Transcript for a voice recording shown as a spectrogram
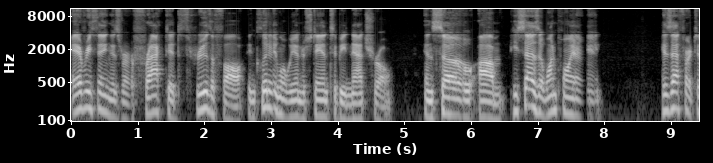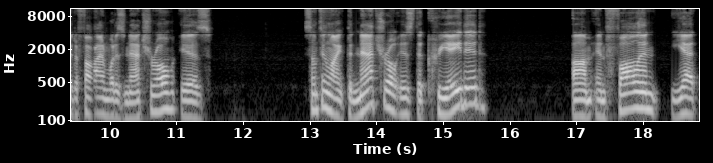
Everything is refracted through the fall, including what we understand to be natural. And so um, he says at one point, his effort to define what is natural is something like the natural is the created um, and fallen, yet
